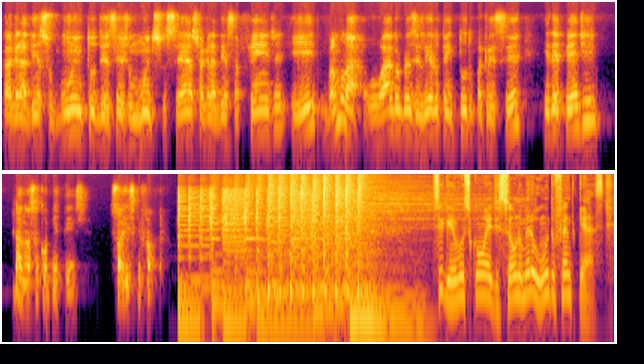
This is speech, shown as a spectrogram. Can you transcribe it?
Agradeço muito, desejo muito sucesso, agradeço a Fend e vamos lá. O agro brasileiro tem tudo para crescer e depende da nossa competência. Só isso que falta. Seguimos com a edição número 1 um do Fendcast.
